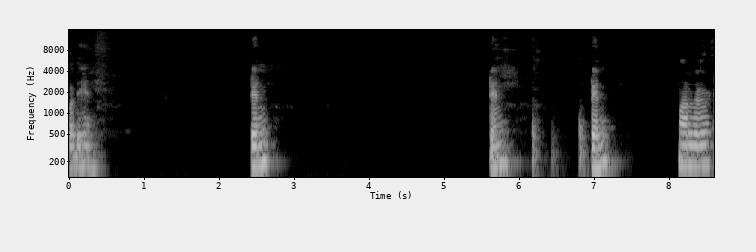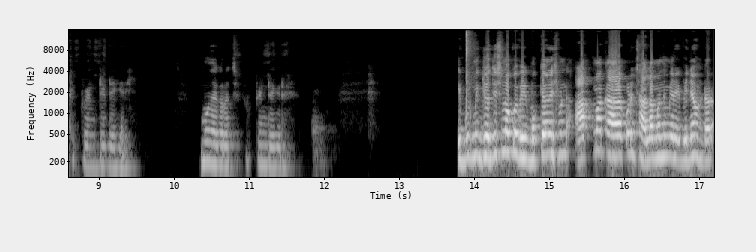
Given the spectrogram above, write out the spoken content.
పదిహేను. టెన్ టెన్ టెన్ మా దగ్గర వచ్చి ట్వంటీ డిగ్రీ మూడు దగ్గర వచ్చి ఫిఫ్టీన్ డిగ్రీ ఇప్పుడు మీకు జ్యోతిషంలో ఒక ముఖ్యమైన విషయం ఆత్మకారకుడు చాలా మంది మీరు వినే ఉంటారు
